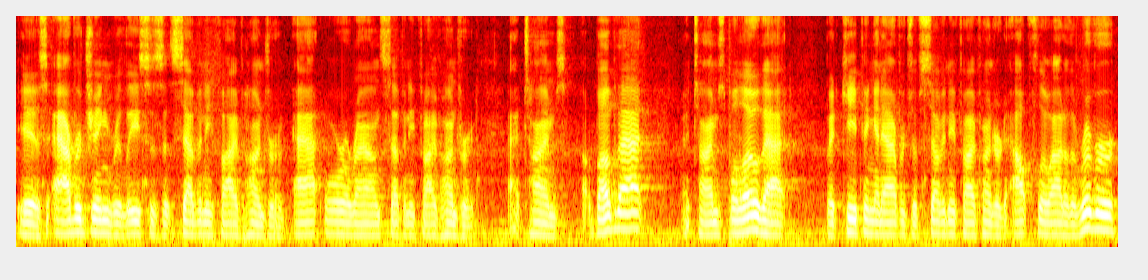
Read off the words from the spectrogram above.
is averaging releases at 7,500, at or around 7,500. At times above that, at times below that, but keeping an average of 7,500 outflow out of the river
